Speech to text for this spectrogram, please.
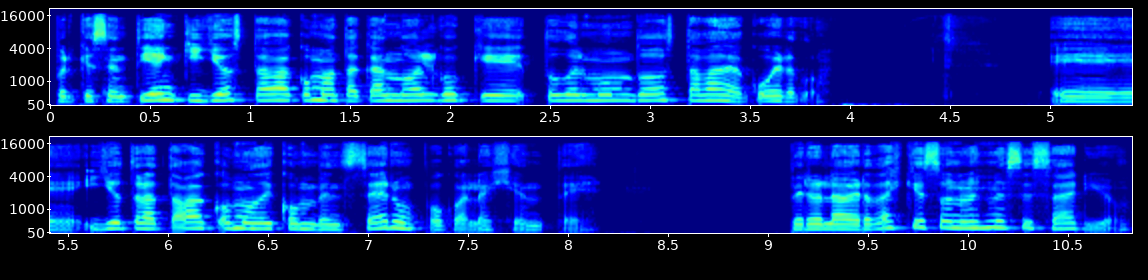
porque sentían que yo estaba como atacando algo que todo el mundo estaba de acuerdo. Eh, y yo trataba como de convencer un poco a la gente. Pero la verdad es que eso no es necesario,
